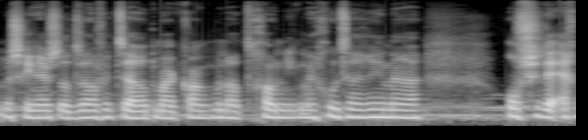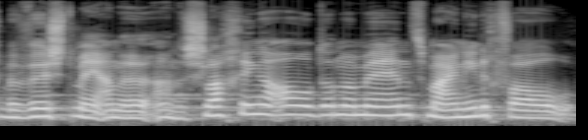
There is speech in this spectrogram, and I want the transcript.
misschien heeft ze dat wel verteld, maar kan ik me dat gewoon niet meer goed herinneren. Of ze er echt bewust mee aan de, aan de slag gingen al op dat moment. Maar in ieder geval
